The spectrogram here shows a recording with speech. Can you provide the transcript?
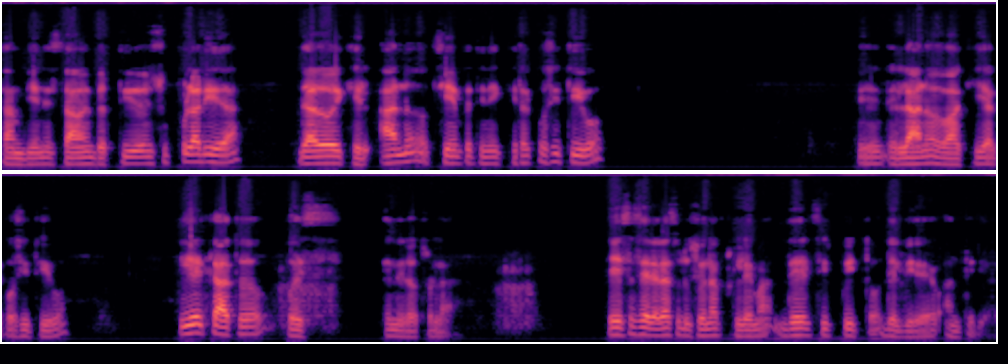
también estaba invertido en su polaridad, dado de que el ánodo siempre tiene que ir al positivo. El ánodo va aquí al positivo y el cátodo pues en el otro lado. Esa sería la solución al problema del circuito del video anterior.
